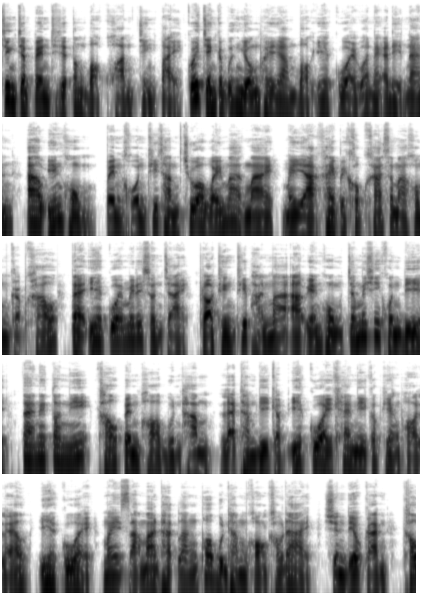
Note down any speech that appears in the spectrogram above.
จึงจำเป็นที่จะต้องบอกความจริงไปกล้วยเจ๋งกับอึ้งยงพยายามบอกเอี้ยกล้วยว่าในอดีตนั้นอาวเอียงหง เป็นคนที่ทำชั่วไว้มากมาย ไม่อยากให้ไปคบค้าสมาคมกับเขา แต่เอี้ยกล้วยไม่ได้สนใจ เพราะถึงที่ผ่านมาอาวเอียงหงจะไม่ใช่คนดี แต่ในตอนนี้เขาเป็นพ่อบุญธรรมและทำดีกับเอียกล้วยแค่นี้ก็เพียงพอแล้ว เอียกล้วยไม่สามารถหักหลังพ่อบุญธรรมของเขาได้ เช่นเดียวกัน เขา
